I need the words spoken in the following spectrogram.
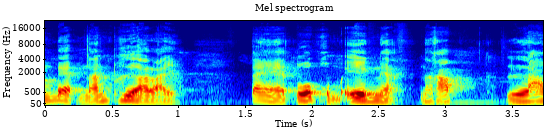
ำแบบนั้นเพื่ออะไร แต่ตัวผมเองเนี่ยนะครับ เรา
